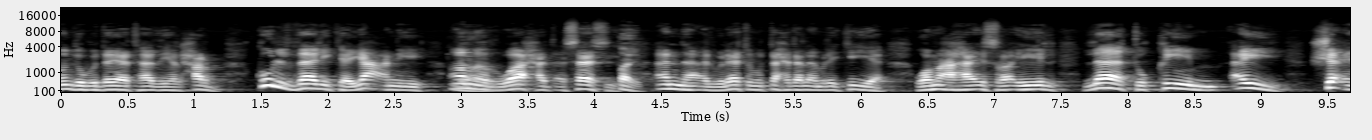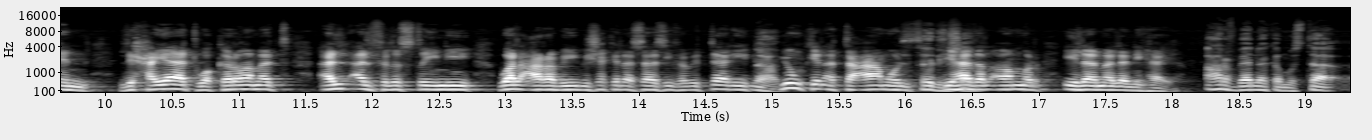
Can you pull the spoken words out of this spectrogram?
منذ بداية هذه الحرب. كل ذلك يعني أمر نعم. واحد أساسي طيب. أن الولايات المتحدة الأمريكية ومعها إسرائيل لا تقيم أي شأن لحياة وكرامة الفلسطيني والعربي بشكل أساسي فبالتالي نعم. يمكن التعامل في هذا الأمر إلى ما لا نهاية أعرف بأنك مستاء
